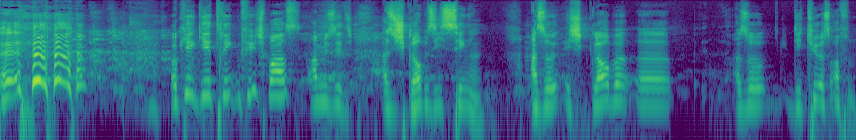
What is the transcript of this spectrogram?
okay, geh trinken, viel Spaß, amüsier dich. Also ich glaube, sie ist Single. Also ich glaube, äh, also die Tür ist offen.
